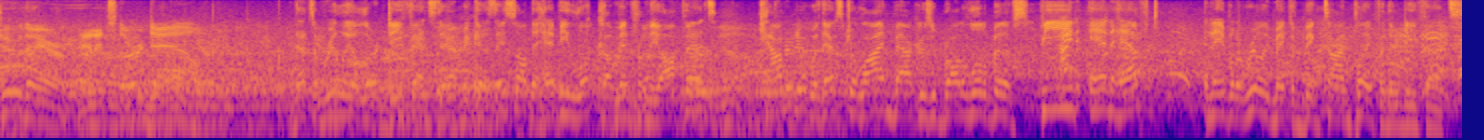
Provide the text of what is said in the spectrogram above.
Two there, and it's third down. That's a really alert defense there because they saw the heavy look come in from the offense, countered it with extra linebackers who brought a little bit of speed and heft, and able to really make a big-time play for their defense.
